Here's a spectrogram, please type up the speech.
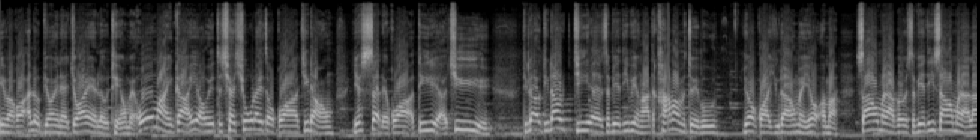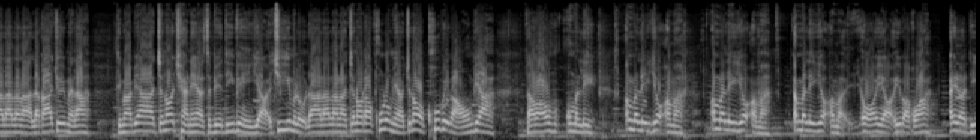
အေးပါကွာအဲ့လိုပြောရင်လည်းကြွားတယ်လို့ထင်အောင်မယ် Oh my god ဟေးဟေးတစ်ချက်ရှိုးလိုက်တော့ကွာကြီးတောင်ရက်ဆက်တယ်ကွာအတီးတွေအကြီးဒီလောက်ဒီလောက်ကြီးရဲ့စပစ်တီးပင်ငါတစ်ခါမှမတွေ့ဘူး ရော့ကွာယူလာအောင်မယ်ရော့အမစားအောင်မလား bro စပစ်သီးစားအောင်မလားလာလာလာလာအလကားကျွေးမယ်လားဒီမှာဗျာကျွန်တော် channel ကစပစ်သီးပင်ကြီးอ่ะအကြီးမလို့လာလာလာလာကျွန်တော်တော့ခိုးလို့မရဘူးကျွန်တော်ခိုးပေးပါအောင်ဗျာလာပါအောင်အမလီအမလီရော့အမအမလီရော့အမအမလီရော့အမရောရောအေးပါကွာအဲ့တော့ဒီ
